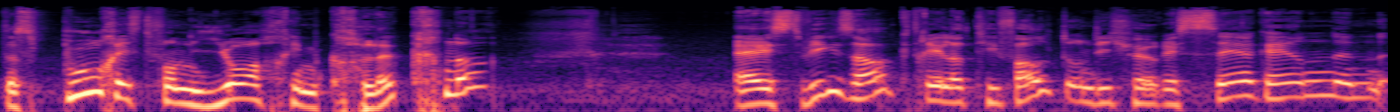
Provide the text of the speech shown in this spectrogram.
das Buch ist von Joachim Klöckner er ist, wie gesagt, relativ alt und ich höre sehr gerne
